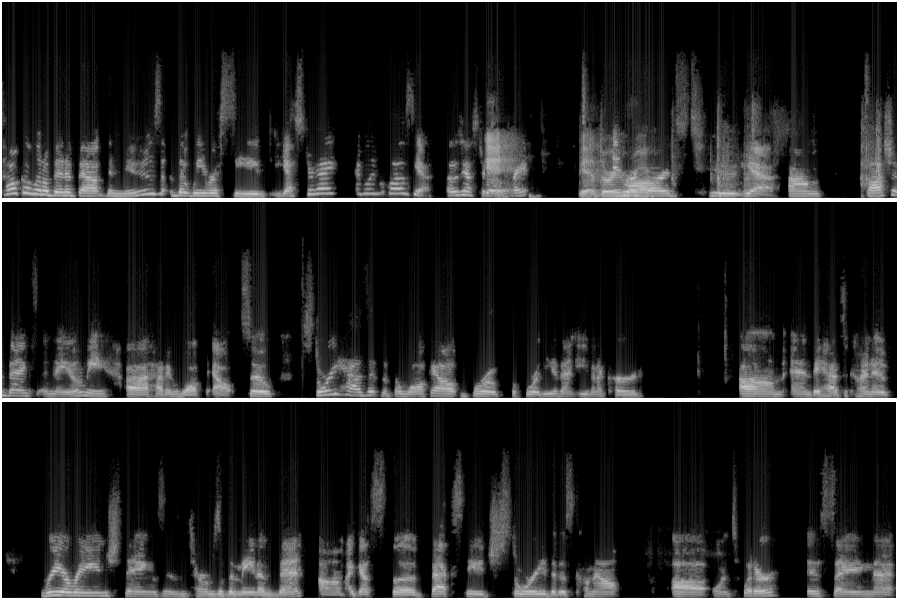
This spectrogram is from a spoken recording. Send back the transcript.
talk a little bit about the news that we received yesterday, I believe it was. Yeah, that was yesterday, Yeah. right? Yeah, during in Raw. regards to yeah um sasha banks and naomi uh having walked out. So story has it that the walkout broke before the event even occurred. Um and they had to kind of rearrange things in terms of the main event. Um i guess the backstage story that has come out uh on twitter is saying that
